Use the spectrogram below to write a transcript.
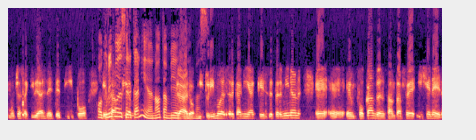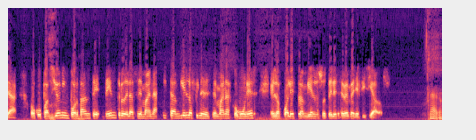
muchas actividades de este tipo. O turismo de cercanía, ¿no? También. Claro, y turismo de cercanía que se terminan enfocando en Santa Fe y genera ocupación importante dentro de la semana y también los fines de semana comunes en los cuales también los hoteles se ven beneficiados. Claro.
